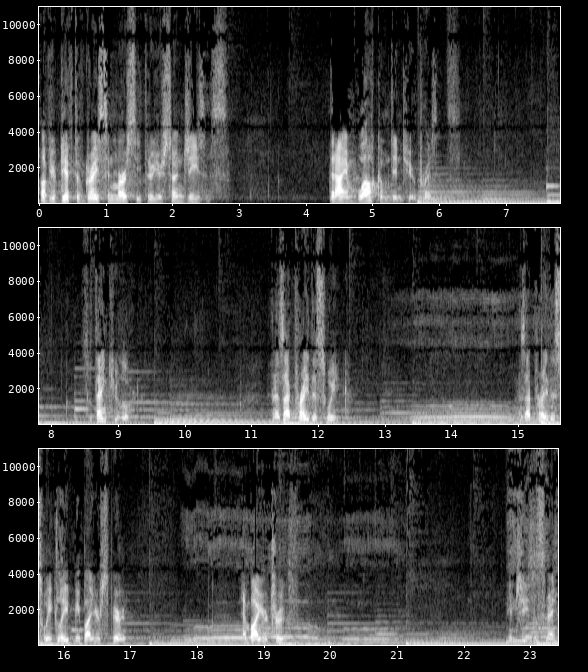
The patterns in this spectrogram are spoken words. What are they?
of your gift of grace and mercy through your Son Jesus that I am welcomed into your presence. So thank you, Lord. And as I pray this week, as I pray this week, lead me by your Spirit and by your truth. In Jesus' name.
